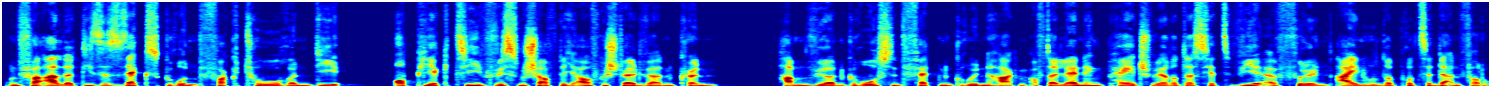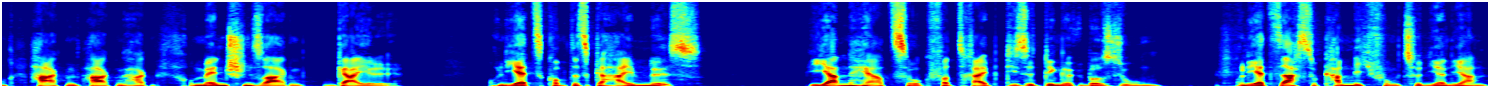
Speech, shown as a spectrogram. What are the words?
Und für alle diese sechs Grundfaktoren, die objektiv wissenschaftlich aufgestellt werden können, haben wir einen großen fetten grünen Haken. Auf der Landingpage wäre das jetzt, wir erfüllen 100% der Anforderungen. Haken, Haken, Haken. Und Menschen sagen, geil. Und jetzt kommt das Geheimnis. Jan Herzog vertreibt diese Dinge über Zoom. Und jetzt sagst du, kann nicht funktionieren, Jan.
